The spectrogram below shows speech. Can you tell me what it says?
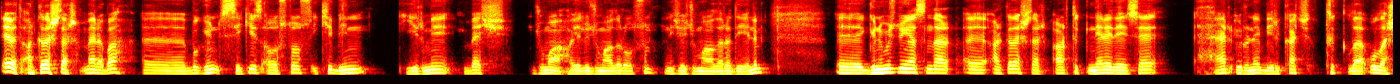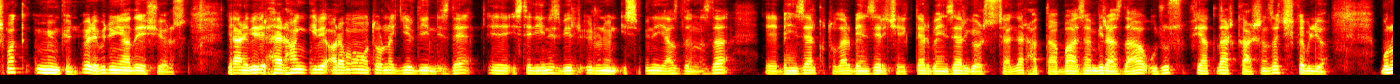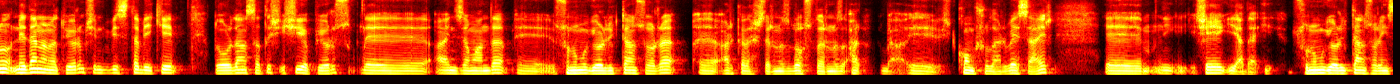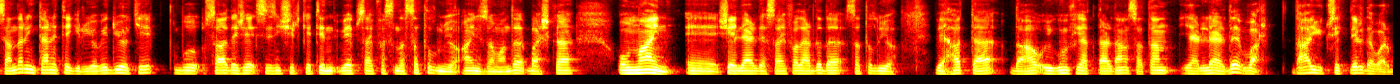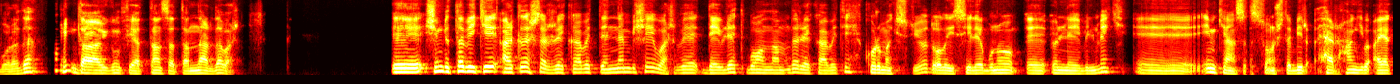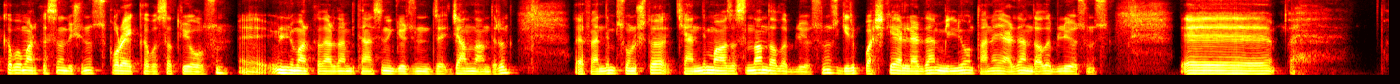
Evet arkadaşlar merhaba. Ee, bugün 8 Ağustos 2025 Cuma. Hayırlı cumalar olsun. Nice cumalara diyelim. Ee, günümüz dünyasında e, arkadaşlar artık neredeyse her ürüne birkaç tıkla ulaşmak mümkün. Öyle bir dünyada yaşıyoruz. Yani bir herhangi bir arama motoruna girdiğinizde e, istediğiniz bir ürünün ismini yazdığınızda e, benzer kutular, benzer içerikler, benzer görseller hatta bazen biraz daha ucuz fiyatlar karşınıza çıkabiliyor. Bunu neden anlatıyorum? Şimdi biz tabii ki doğrudan satış işi yapıyoruz. Ee, aynı zamanda e, sunumu gördükten sonra e, arkadaşlarınız, dostlarınız, ar- e, komşular vesaire e, şey ya da sunumu gördükten sonra insanlar internete giriyor ve diyor ki bu sadece sizin şirketin web sayfasında satılmıyor. Aynı zamanda başka online e, şeylerde, sayfalarda da satılıyor ve hatta daha uygun fiyatlardan satan yerler de var. Daha yüksekleri de var bu arada. Daha uygun fiyattan satanlar da var. Ee, şimdi tabii ki arkadaşlar rekabet denilen bir şey var ve devlet bu anlamda rekabeti korumak istiyor. Dolayısıyla bunu e, önleyebilmek e, imkansız. Sonuçta bir herhangi bir ayakkabı markasını düşünün. Spor ayakkabı satıyor olsun. E, ünlü markalardan bir tanesini gözünüzde canlandırın. Efendim sonuçta kendi mağazasından da alabiliyorsunuz. Girip başka yerlerden milyon tane yerden de alabiliyorsunuz. E,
